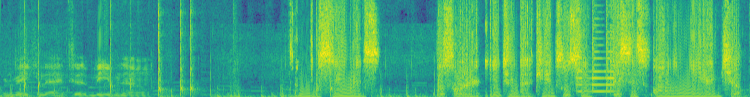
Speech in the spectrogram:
We're making that into a meme now. I'm just saying this before YouTube cancels you. This is only a joke.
